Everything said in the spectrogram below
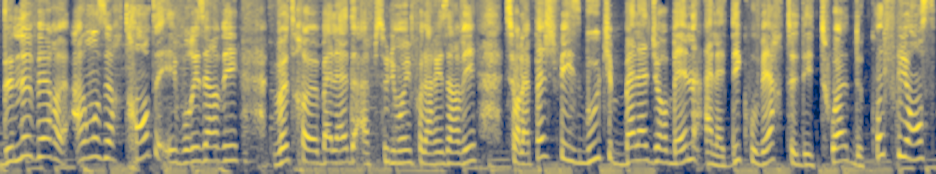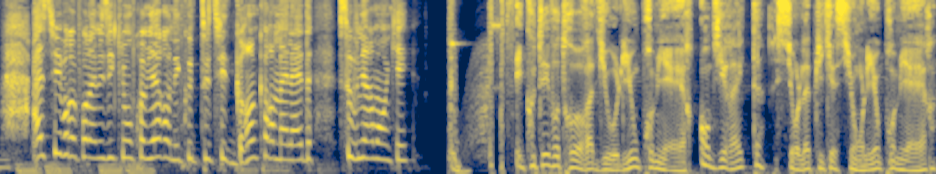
de 9h à 11h30 et vous réservez votre balade. Absolument, il faut la réserver sur la page Facebook Balade urbaine à la découverte des toits de Confluence. À suivre pour la musique Lyon Première, on écoute tout de suite Grand Corps Malade, Souvenir manqué. Écoutez votre radio Lyon Première en direct sur l'application Lyon Première,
